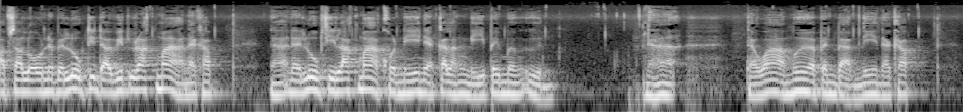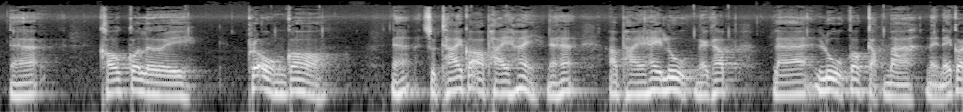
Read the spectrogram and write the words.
อับซาโลมเนี่ยเป็นลูกที่ดาวิดรักมากนะครับนะในลูกที่รักมากคนนี้เนี่ยกำลังหนีไปเมืองอื่นนะฮะแต่ว่าเมื่อเป็นแบบนี้นะครับนะฮะเขาก็เลยพระองค์ก็นะสุดท้ายก็อภัยให้นะฮะอภัยให้ลูกนะครับ และลูกก็กลับมาไหนๆก็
